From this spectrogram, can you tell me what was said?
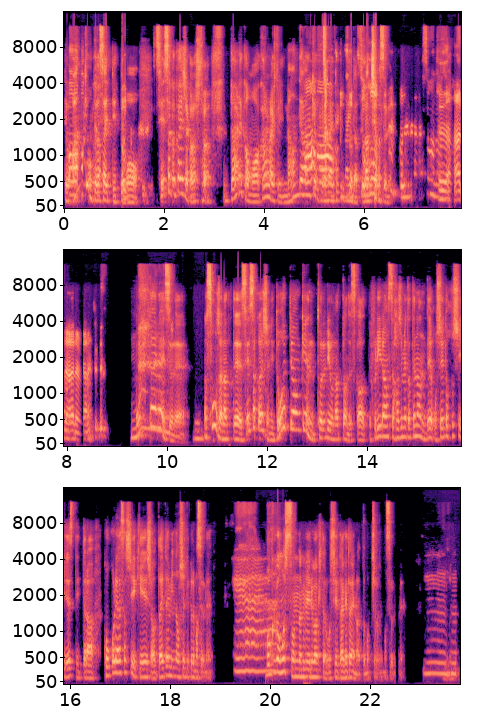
でもあ案件をくださいって言っても、制作会社からしたら誰かもわからない人になんで案件をくれないといけないんだってなっちゃいますよね。そうなんだ。うんあるあるある。もったいないですよね。そうじゃなくて、制作会社にどうやって案件取れるようになったんですか？フリーランスで始めたてなんで教えてほしいですって言ったら、心優しい経営者は大体みんな教えてくれますよね。僕がもしそんなメールが来たら教えてあげたいなって思っちゃいますよね。うん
